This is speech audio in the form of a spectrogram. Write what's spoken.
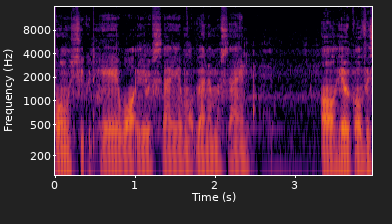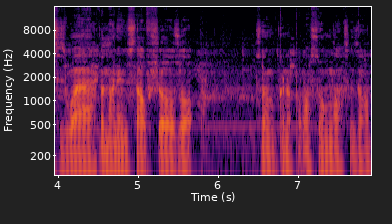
only she could hear what he was saying, what Venom was saying. Oh, here we go. This is where the man himself shows up. So I'm gonna put my sunglasses on.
